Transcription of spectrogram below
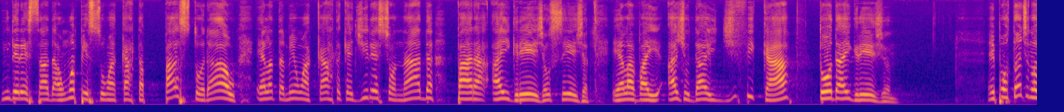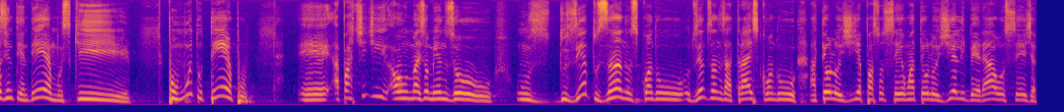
endereçada a uma pessoa, uma carta pastoral, ela também é uma carta que é direcionada para a igreja, ou seja, ela vai ajudar a edificar toda a igreja. É importante nós entendermos que, por muito tempo, é, a partir de mais ou menos ou, uns 200 anos, quando 200 anos atrás, quando a teologia passou a ser uma teologia liberal, ou seja,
